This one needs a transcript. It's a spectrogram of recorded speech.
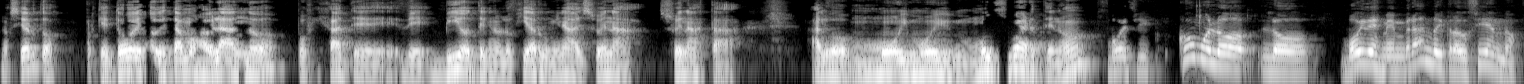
¿No es cierto? Porque todo esto que estamos hablando, pues fíjate, de, biotecnología ruminal, suena, suena hasta algo muy, muy, muy fuerte, ¿no? Voy a ¿cómo lo, lo voy desmembrando y traduciendo?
